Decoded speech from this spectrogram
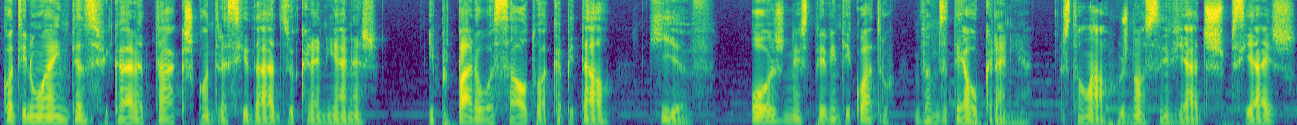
continua a intensificar ataques contra cidades ucranianas e prepara o assalto à capital, Kiev. Hoje, neste P24, vamos até à Ucrânia. Estão lá os nossos enviados especiais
